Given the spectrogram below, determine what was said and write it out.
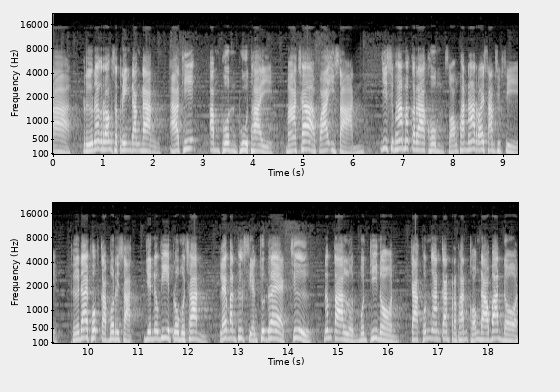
รา หรือนักร้องสตริงดังๆ อาทิอัมพลภูไทย มาชาฟ้าอีสาน 25 มกราคม 2534 เธอได้พบกับบริษัท เยนวีโปรโมชั่น และบันทึกเสียงชุดแรก ชื่อ น้ำตาหล่นบนที่นอน จากผลงานการประพันธ์ของดาวบ้านดอน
